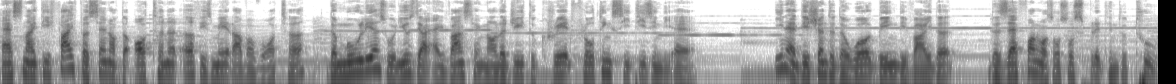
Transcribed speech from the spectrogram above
As 95% of the alternate Earth is made up of water, the Mulians would use their advanced technology to create floating cities in the air. In addition to the world being divided, the Xephon was also split into two.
